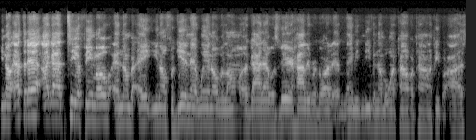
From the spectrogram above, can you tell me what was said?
you know, after that, I got Teofimo at number eight. You know, for getting that win over Loma, a guy that was very highly regarded, at maybe even number one pound for pound in people's eyes.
